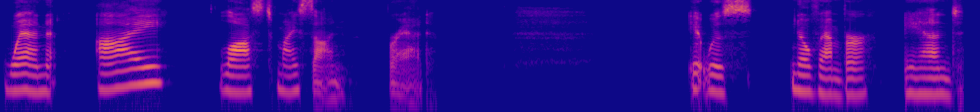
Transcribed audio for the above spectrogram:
when I lost my son, Brad, it was November and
